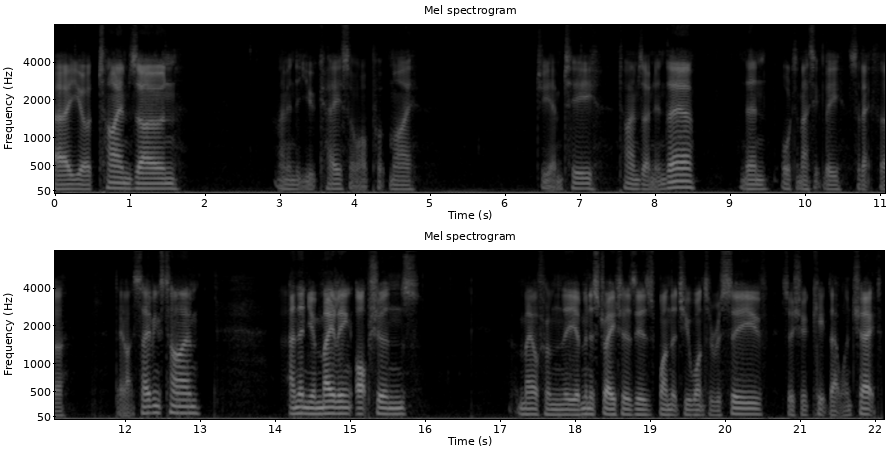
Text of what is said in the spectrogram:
uh, your time zone I'm in the UK so I'll put my GMT time zone in there. And then automatically select for daylight savings time. And then your mailing options. Mail from the administrators is one that you want to receive so you should keep that one checked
